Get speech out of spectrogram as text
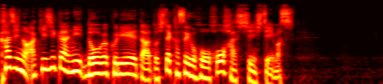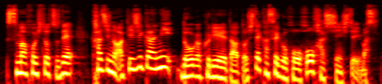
家事の空き時間に動画クリエイターとして稼ぐ方法を発信しています。スマホ一つで家事の空き時間に動画クリエイターとして稼ぐ方法を発信しています。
